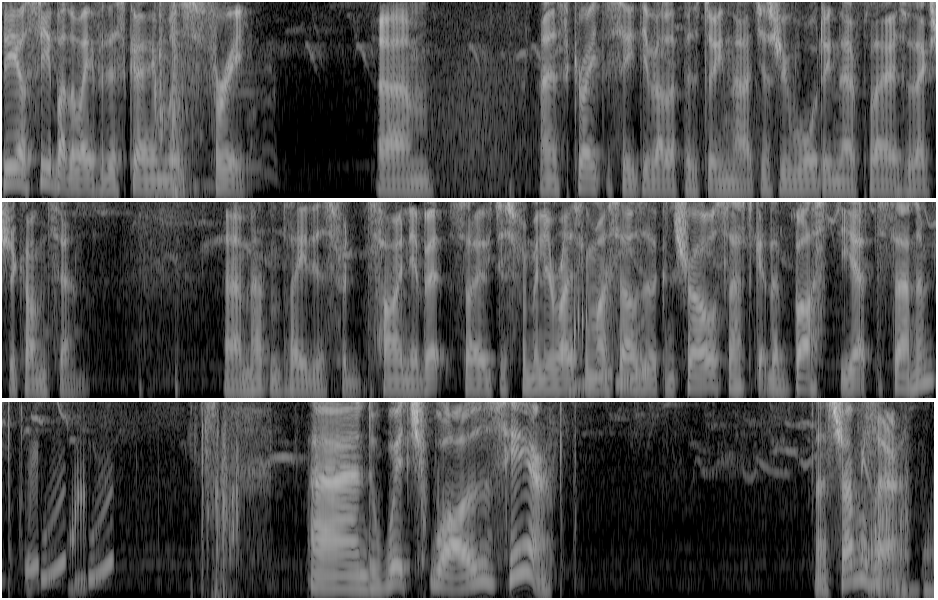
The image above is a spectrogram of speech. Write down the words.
DLC, by the way, for this game was free. Um, and it's great to see developers doing that, just rewarding their players with extra content. Um, I haven't played this for a tiny bit, so just familiarising myself with the controls. So I have to get the bust yet to Stanhamn. And which was here. Let's travel there. If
